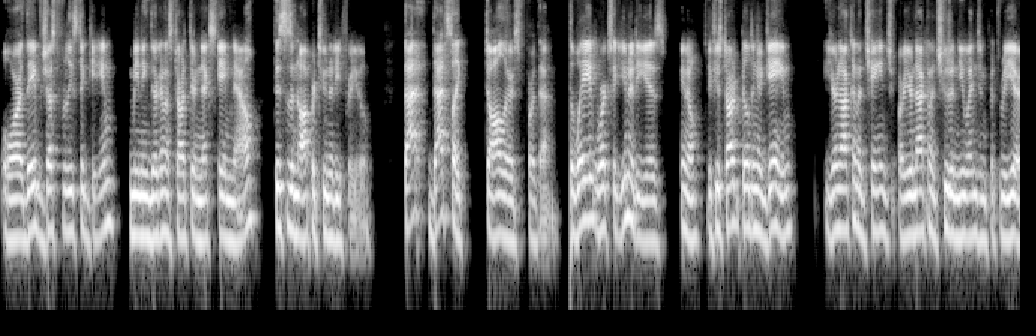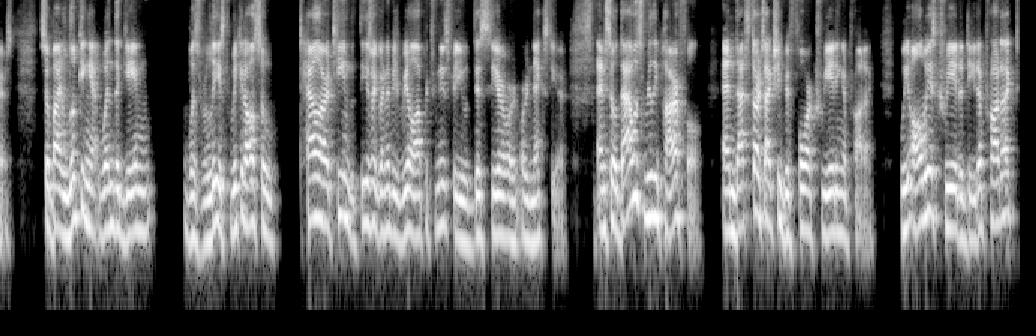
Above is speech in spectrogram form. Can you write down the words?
or they've just released a game, meaning they're going to start their next game now. This is an opportunity for you. That that's like dollars for them. The way it works at Unity is, you know, if you start building a game, you're not going to change or you're not going to choose a new engine for three years. So by looking at when the game was released, we could also tell our team that these are going to be real opportunities for you this year or, or next year. And so that was really powerful. And that starts actually before creating a product. We always create a data product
